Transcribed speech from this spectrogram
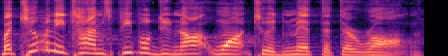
But too many times people do not want to admit that they're wrong.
